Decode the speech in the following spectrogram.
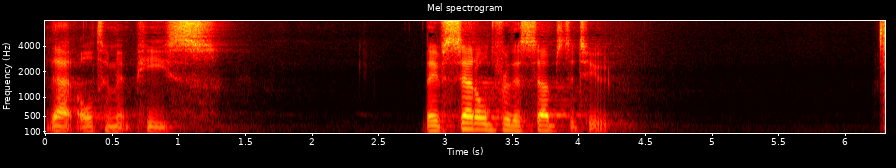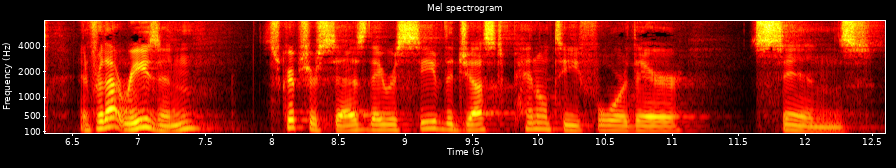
that ultimate peace. They've settled for the substitute. And for that reason, Scripture says they receive the just penalty for their sins.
